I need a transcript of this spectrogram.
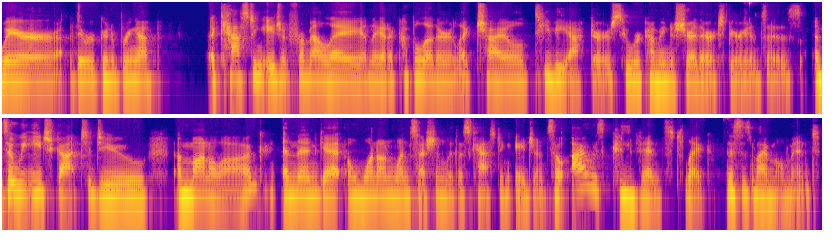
where they were going to bring up a casting agent from LA and they had a couple other like child TV actors who were coming to share their experiences. And so we each got to do a monologue and then get a one-on-one session with this casting agent. So I was convinced like this is my moment.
